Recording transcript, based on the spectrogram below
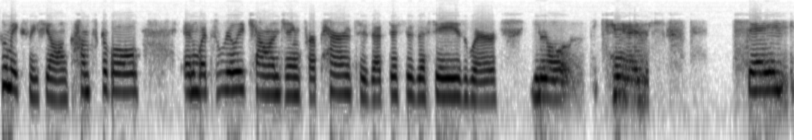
Who makes me feel uncomfortable? And what's really challenging for parents is that this is a phase where, you know, kids stay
